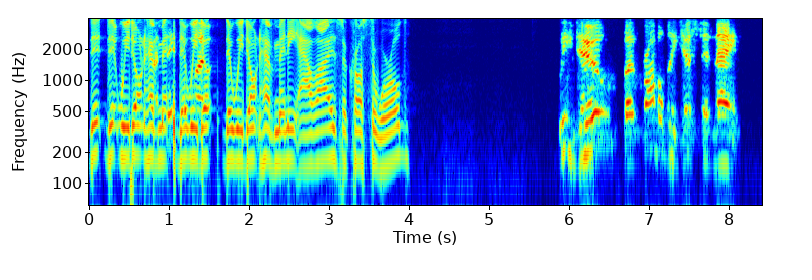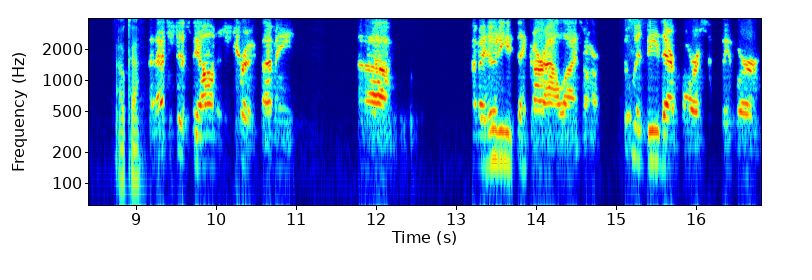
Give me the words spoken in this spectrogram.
that, that, we don't have ma- that we don't that we don't have many allies across the world. We do, but probably just in name. Okay. And that's just the honest truth. I mean, uh, I mean, who do you think our allies are? Who would be there for us if we were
